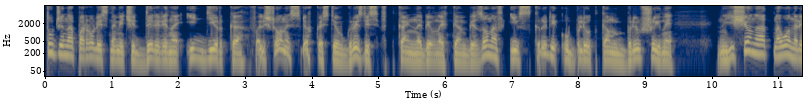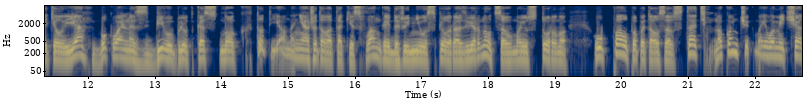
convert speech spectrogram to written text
тут же напоролись на мечи Делерина и Дирка. Фальшоны с легкостью вгрызлись в ткань набивных комбизонов и вскрыли ублюдкам брюшины. Еще на одного налетел я, буквально сбив ублюдка с ног. Тот явно не ожидал атаки с фланга и даже не успел развернуться в мою сторону. Упал, попытался встать, но кончик моего меча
